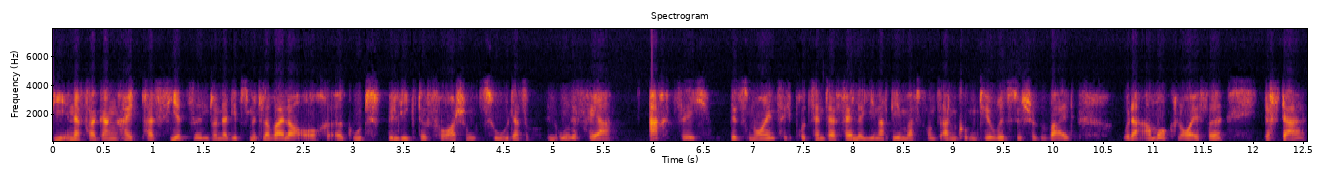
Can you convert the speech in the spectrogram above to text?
die in der Vergangenheit passiert sind. Und da gibt es mittlerweile auch äh, gut belegte Forschung zu, dass in ungefähr 80 bis 90 Prozent der Fälle, je nachdem, was wir uns angucken, terroristische Gewalt oder Amokläufe, dass da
